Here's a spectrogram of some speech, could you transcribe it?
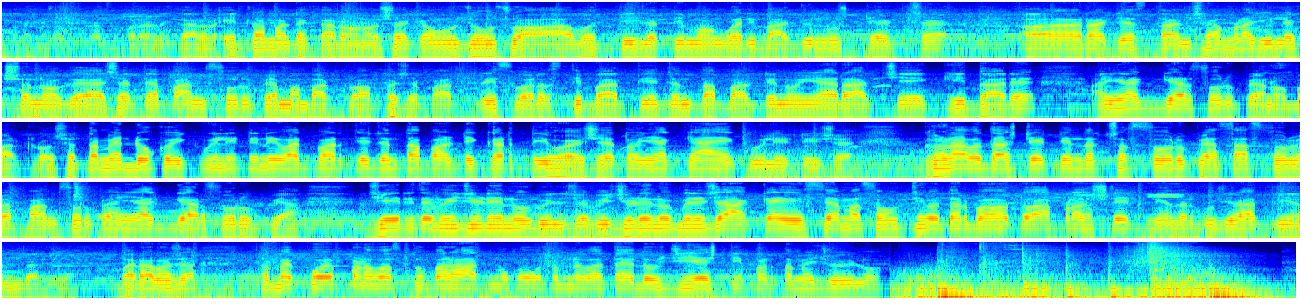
કારણ એટલા માટે કારણો છે કે હું જોઉં છું આ વધતી જતી મોંઘવારી બાજુનું સ્ટેટ છે. રાજસ્થાન છે હમણાં જ ઇલેક્શનો ગયા છે, ત્યાં પાંચસો રૂપિયામાં બાટલો આપે છે. પાંત્રીસ વર્ષથી ભારતીય જનતા પાર્ટીનું અહીંયા રાજ છે એકી ધારે, અહીંયા અગિયારસો રૂપિયાનો બાટલો છે. તમે લોકો ઇક્વિલિટીની વાત ભારતીય જનતા પાર્ટી કરતી હોય છે, તો અહીંયા ક્યાં ઇક્વિલિટી છે? ઘણા બધા સ્ટેટની અંદર છસો રૂપિયા, સાતસો રૂપિયા, પાંચસો રૂપિયા, અહીંયા અગિયારસો રૂપિયા. જે રીતે વીજળીનું બિલ છે, વીજળીનું બિલ છે, આખા એશિયામાં સૌથી વધારે ભાવ તો આપણા સ્ટેટની અંદર, ગુજરાતની અંદર છે. બરાબર છે? તમે કોઈ પણ વસ્તુ પર હાથ મૂકો, હું તમને બતાવી દઉં જીએસટી પણ તમે જોઈ લો.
